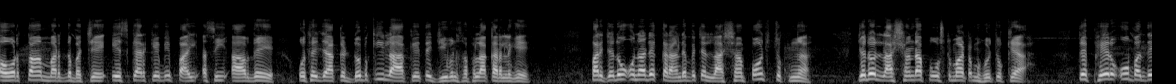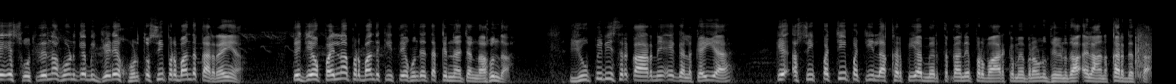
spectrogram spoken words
ਔਰਤਾਂ, ਮਰਦ, ਬੱਚੇ। ਇਸ ਕਰਕੇ ਵੀ ਭਾਈ ਅਸੀਂ ਆਪਦੇ ਉੱਥੇ ਜਾ ਕੇ ਡੁਬਕੀ ਲਾ ਕੇ ਤੇ ਜੀਵਨ ਸਫਲਾ ਕਰ ਲਗੇ ਪਰ ਜਦੋਂ ਉਹਨਾਂ ਦੇ ਘਰਾਂ ਦੇ ਵਿੱਚ ਲਾਸ਼ਾਂ ਪਹੁੰਚ ਚੁੱਕੀਆਂ, ਜਦੋਂ ਲਾਸ਼ਾਂ ਦਾ ਪੋਸਟਮਾਰਟਮ ਹੋ ਚੁੱਕਿਆ, ਤੇ ਫਿਰ ਉਹ ਬੰਦੇ ਇਹ ਸੋਚਦੇ ਨਾ ਹੋਣਗੇ ਵੀ ਜਿਹੜੇ ਹੁਣ ਤੁਸੀਂ ਪ੍ਰਬੰਧ ਕਰ ਰਹੇ ਆ, ਤੇ ਜੇ ਉਹ ਪਹਿਲਾਂ ਪ੍ਰਬੰਧ ਕੀਤੇ ਹੁੰਦੇ ਤਾਂ ਕਿੰਨਾ ਚੰਗਾ ਹੁੰਦਾ। ਯੂਪੀ ਦੀ ਸਰਕਾਰ ਨੇ ਇਹ ਗੱਲ ਕਹੀ ਆ ਕਿ ਅਸੀਂ 25-25 ਲੱਖ ਰੁਪਇਆ ਮ੍ਰਿਤਕਾਂ ਦੇ ਪਰਿਵਾਰਕ ਮੈਂਬਰਾਂ ਨੂੰ ਦੇਣ ਦਾ ਐਲਾਨ ਕਰ ਦਿੱਤਾ।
